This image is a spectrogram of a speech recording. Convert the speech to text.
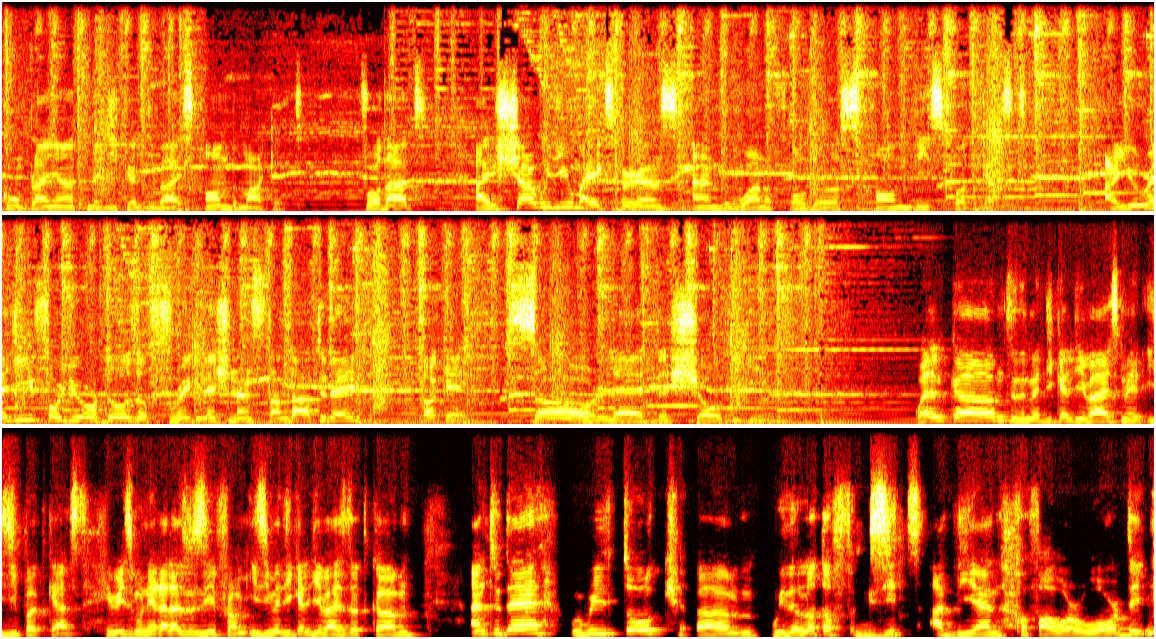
compliant medical device on the market. For that, I'll share with you my experience and the one of others on this podcast. Are you ready for your dose of regulation and standard today? Okay, so let the show begin. Welcome to the Medical Device Made Easy podcast. Here is Monir El Azzouzi from easymedicaldevice.com. And today we will talk um, with a lot of exit at the end of our wording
